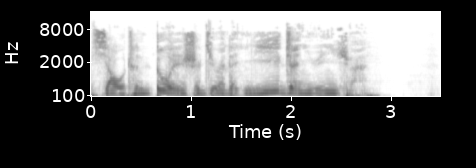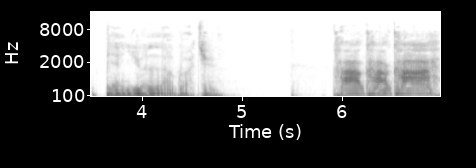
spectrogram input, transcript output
小陈顿时觉得一阵晕眩，便晕了过去。咔咔咔！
